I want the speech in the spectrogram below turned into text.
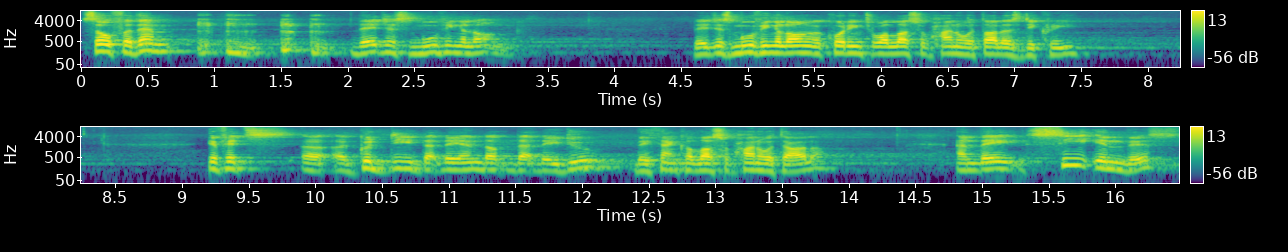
So for them, they're just moving along. They're just moving along according to Allah subhanahu wa ta'ala's decree. If it's a, a, good deed that they end up that they do, they thank Allah subhanahu wa ta'ala. And they see in this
